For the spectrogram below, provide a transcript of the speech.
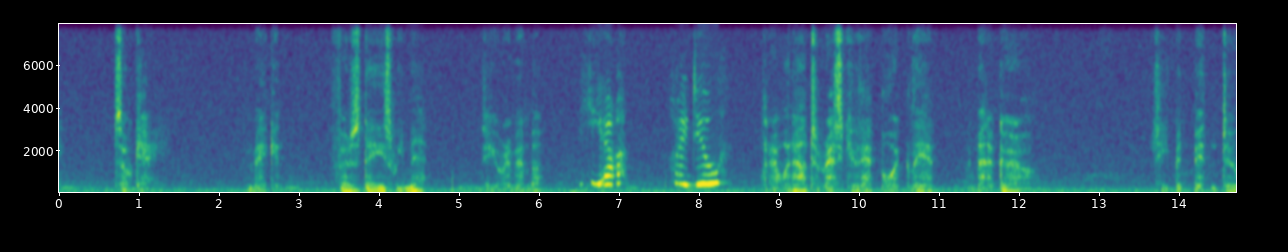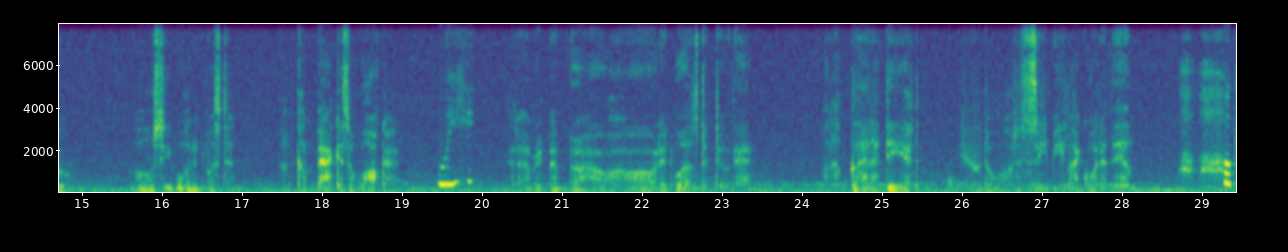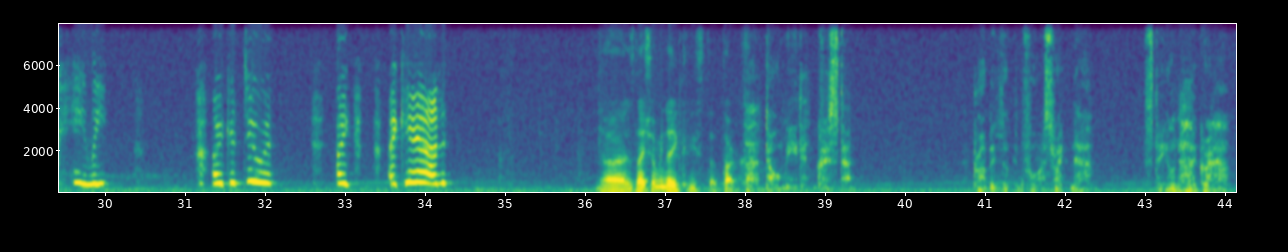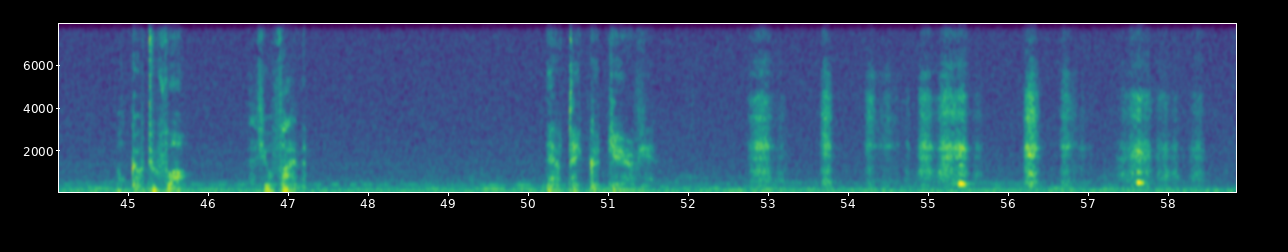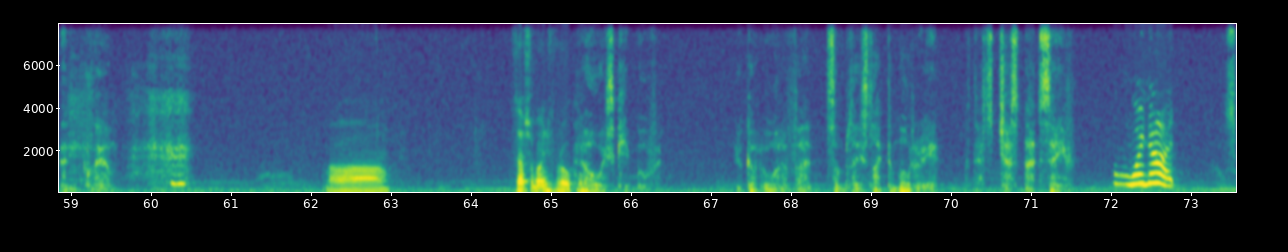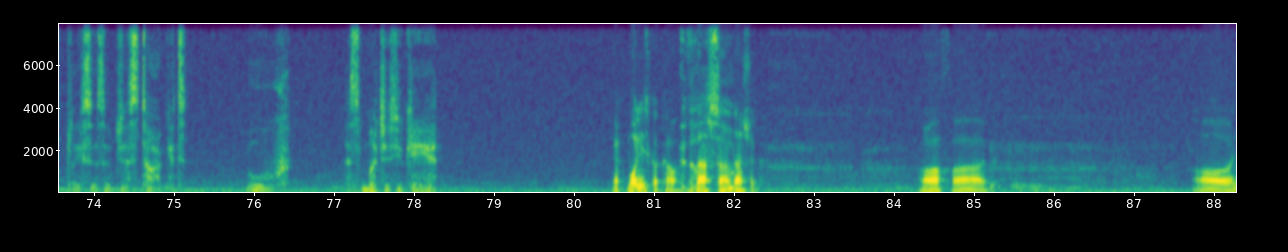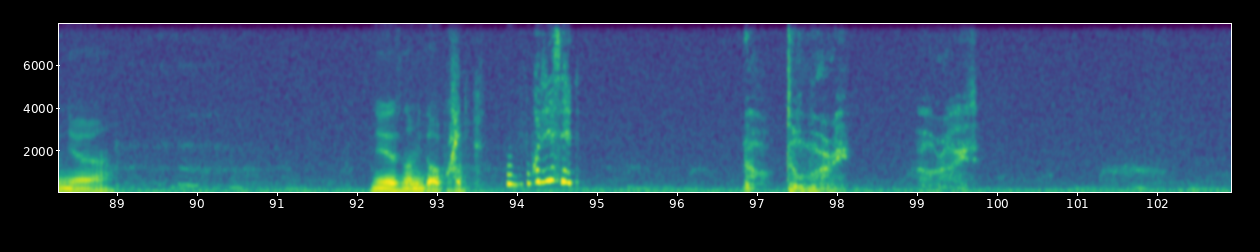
It's okay. Megan, first days we met. Do you remember? Yeah, I do. When I went out to rescue that boy Glenn, we met a girl. She'd been bitten too. All she wanted was to not come back as a walker. Lee? And I remember how hard it was to do that. But I'm glad I did. You don't want to see me like one of them. Okay, Lee. I can do it. I I can. Eee, znajdź Omida i Krista, tak. Find Omid and Krista. They're probably looking for us right now. Stay on high ground. Don't go too far. You'll find them. They'll take good care of you. And Clem, A... Zawsze bądź w ruchu. and always keep moving. You're gonna want to find some place like the motor inn, but that's just not safe. Why not? Those places are just targets. Move as much as you can. Jak Molly skakała, z daszka na daszek. O fuck. O nie. Nie jest z nami dobrze. What is it? No, don't worry. All right.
